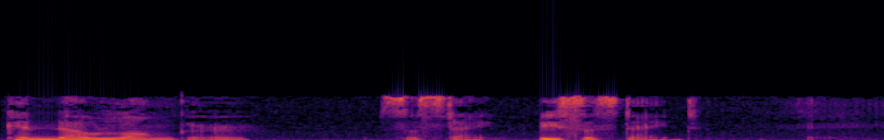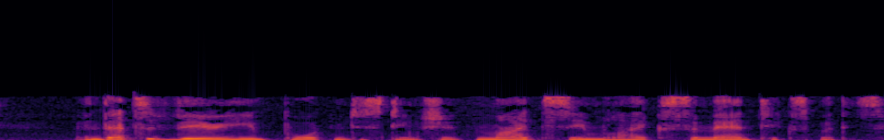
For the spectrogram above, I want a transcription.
can no longer sustain, be sustained. And that's a very important distinction. It might seem like semantics, but it's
